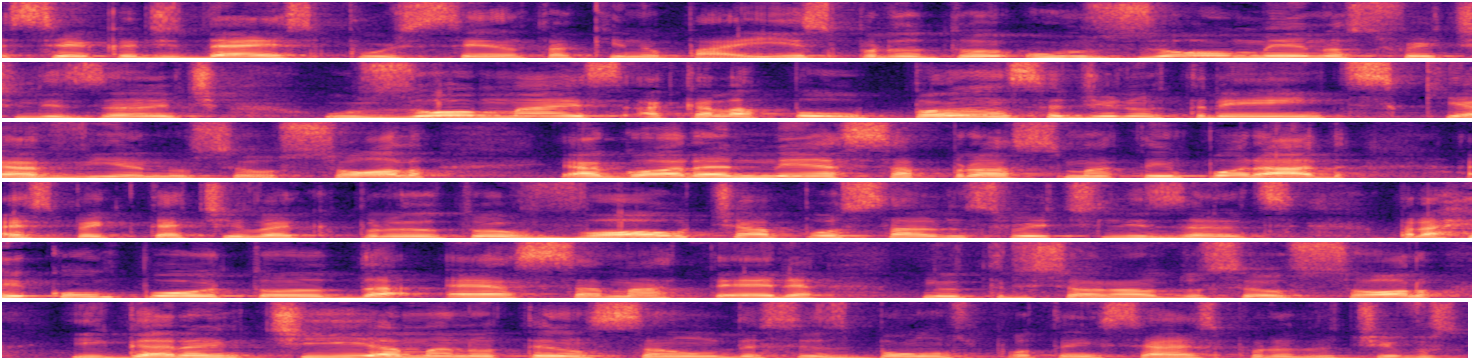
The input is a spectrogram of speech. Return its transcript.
cerca de 10% aqui no país, o produtor usou menos fertilizante, usou mais aquela poupança de nutrientes que havia no seu solo, e agora nessa próxima temporada a expectativa é que o produtor volte a apostar nos fertilizantes para recompor toda essa matéria nutricional do seu solo e garantir a manutenção desses bons potenciais produtivos,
